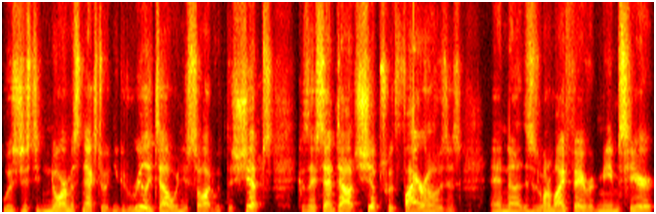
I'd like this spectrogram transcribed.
was just enormous next to it. And you could really tell when you saw it with the ships because they sent out ships with fire hoses. And uh, this is one of my favorite memes here.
